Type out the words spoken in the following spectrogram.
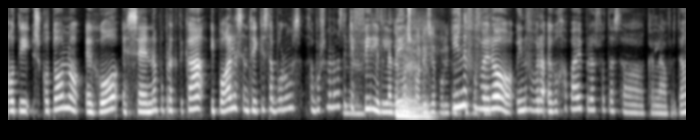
ότι σκοτώνω εγώ εσένα που πρακτικά υπό άλλες συνθήκες θα, μπορούμε, θα μπορούσαμε να είμαστε και Ναι. φίλοι. Δηλαδή, Δεν μα Ναι, χωρίζει ναι. απολύτως. είναι φοβερό, είναι φοβερό. Εγώ είχα πάει πρόσφατα στα Καλάβρυτα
